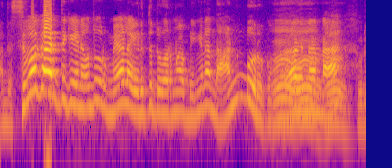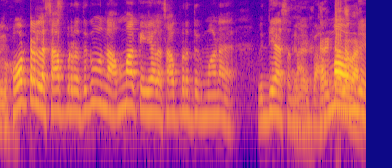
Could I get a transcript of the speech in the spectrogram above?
அந்த சிவகார்த்திகேயனை வந்து ஒரு மேலே எடுத்துட்டு வரணும் அப்படிங்கிற அந்த அன்பு இருக்கும். அதாவது என்னன்னா ஹோட்டல்ல சாப்பிட்றதுக்கும் அந்த அம்மா கையால சாப்பிட்றதுக்குமான வித்தியாசம் தான். இப்போ அம்மா வந்து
